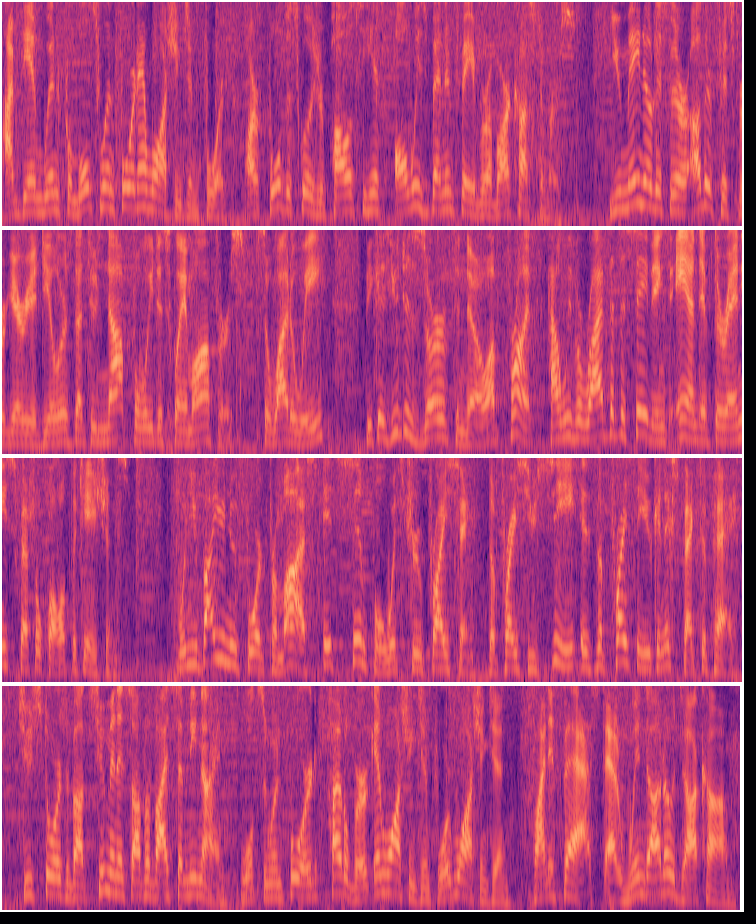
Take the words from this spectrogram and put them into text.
I'm Dan Wind from Woltz Wind Ford and Washington Ford. Our full disclosure policy has always been in favor of our customers. You may notice there are other Pittsburgh area dealers that do not fully disclaim offers. So why do we? Because you deserve to know up front how we've arrived at the savings and if there are any special qualifications. When you buy your new Ford from us, it's simple with true pricing. The price you see is the price that you can expect to pay. Two stores about two minutes off of I-79, Woltz Ford, Heidelberg, and Washington Ford, Washington. Find it fast at windauto.com.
